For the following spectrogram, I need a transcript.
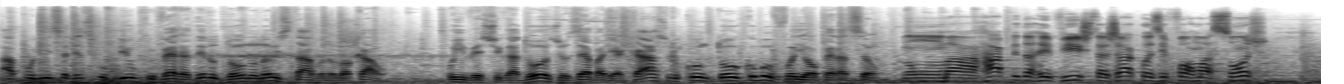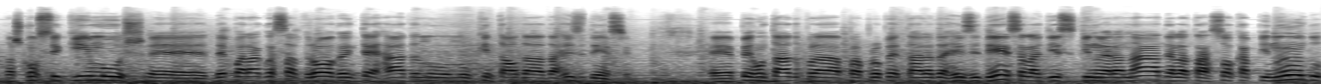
a polícia descobriu que o verdadeiro dono não estava no local. O investigador José Maria Castro contou como foi a operação. Numa rápida revista, já com as informações, nós conseguimos eh, deparar com essa droga enterrada no, no quintal da, da residência. Eh, perguntado para a proprietária da residência, ela disse que não era nada, ela está só capinando.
